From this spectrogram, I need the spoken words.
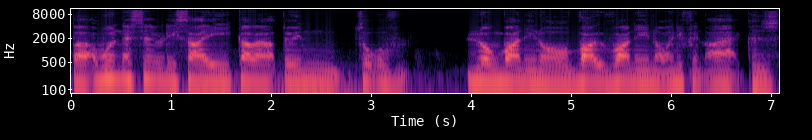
But I wouldn't necessarily say go out doing sort of long running or road running or anything like that because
